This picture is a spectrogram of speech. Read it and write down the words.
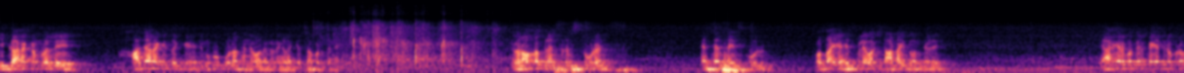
ಈ ಕಾರ್ಯಕ್ರಮದಲ್ಲಿ ಹಾಜರಾಗಿದ್ದಕ್ಕೆ ನಿಮಗೂ ಕೂಡ ಧನ್ಯವಾದಗಳನ್ನು ಹೇಳಕ್ಕೆ ಇಷ್ಟಪಡ್ತೇನೆ. You are all the blessed students S S high school ಗೊತ್ತಾ ಈ ಹೈಸ್ಕೂಲ್ ಯಾವಾಗ ಸ್ಟಾರ್ಟ್ ಆಯಿತು ಅಂತೇಳಿ? ಯಾರ್ಯಾರು ಗೊತ್ತಿರೋ ಕೈ ಎತ್ತಿರೊಬ್ರು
